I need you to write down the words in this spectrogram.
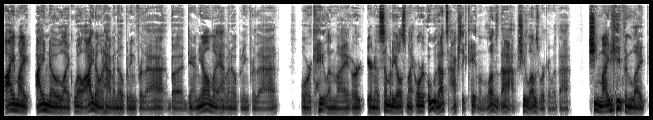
I might I know like, well, I don't have an opening for that, but Danielle might have an opening for that, or Caitlin might, or you know, somebody else might, or oh, that's actually Caitlin loves that. She loves working with that. She might even like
